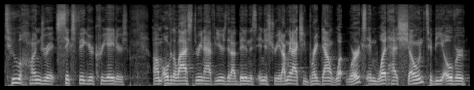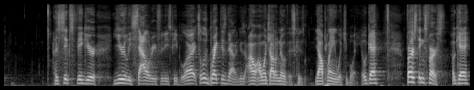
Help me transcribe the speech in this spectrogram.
200 six-figure creators um, over the last three and a half years that I've been in this industry. And I'm going to actually break down what works and what has shown to be over a six-figure yearly salary for these people. All right, so let's break this down because I, I want y'all to know this because y'all playing with your boy. Okay, first things first. Okay,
